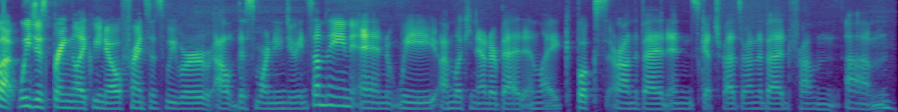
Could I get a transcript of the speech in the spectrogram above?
But we just bring like you know for instance we were out this morning doing something and we i'm looking at our bed and like books are on the bed and sketch pads are on the bed from um,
